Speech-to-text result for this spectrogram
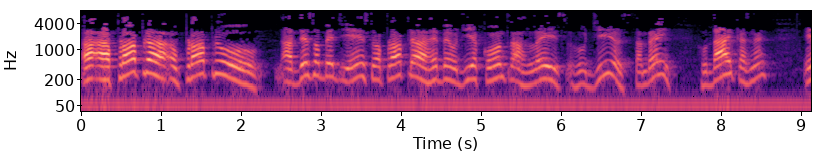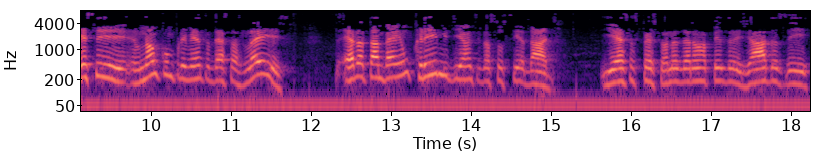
a, a, própria, o próprio, a desobediência, a própria rebeldia contra as leis judias também, judaicas, né? Esse o não cumprimento dessas leis era também um crime diante da sociedade. E essas pessoas eram apedrejadas e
